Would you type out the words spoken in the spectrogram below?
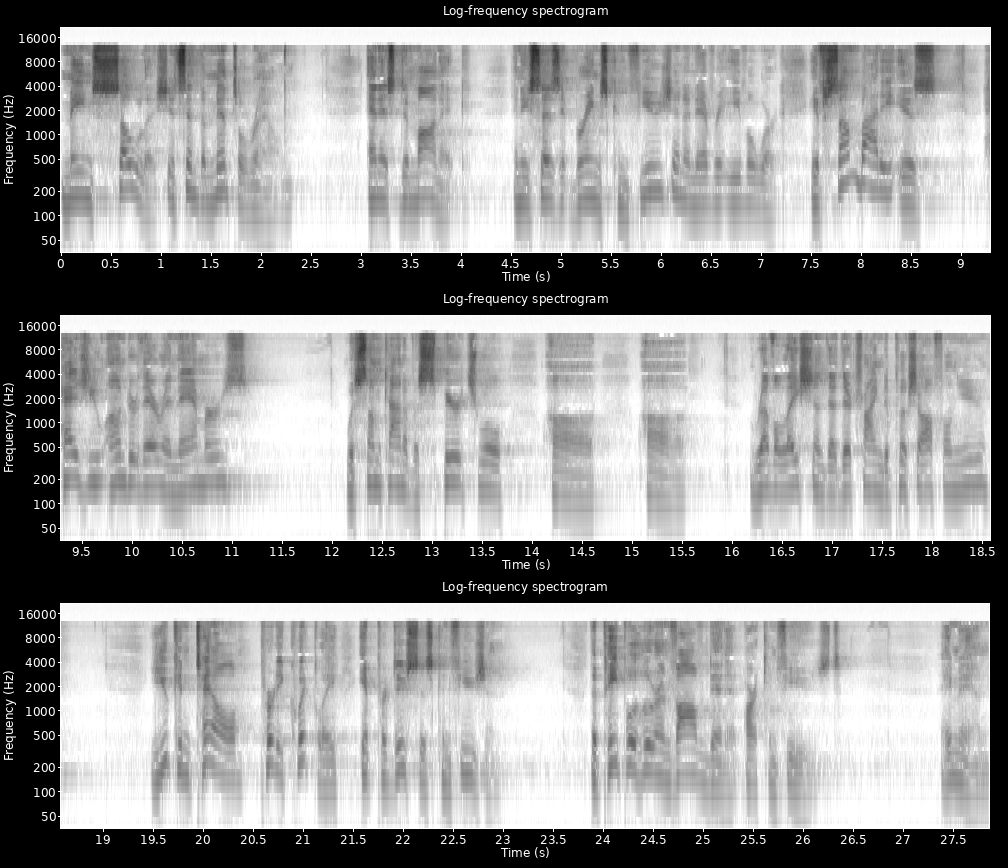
means soulish, it's in the mental realm, and it's demonic. And he says it brings confusion and every evil work. If somebody is has you under their enamors with some kind of a spiritual uh, uh, revelation that they're trying to push off on you, you can tell pretty quickly it produces confusion. The people who are involved in it are confused. Amen.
